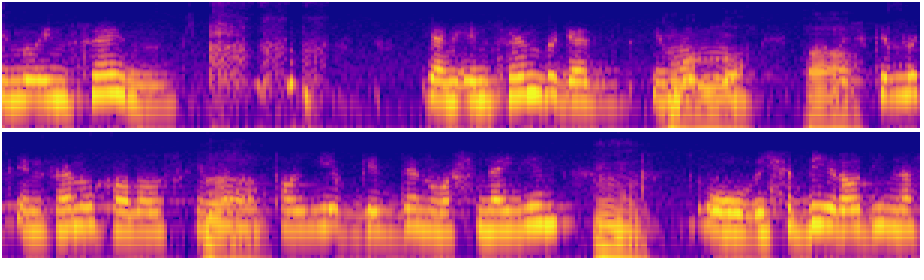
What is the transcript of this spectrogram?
إنه إنسان. يعني إنسان بجد. إمام والله. آه. مش كلمة إنسان وخلاص. إمام آه. طيب جدا وحنين. وبيحب يراضي الناس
